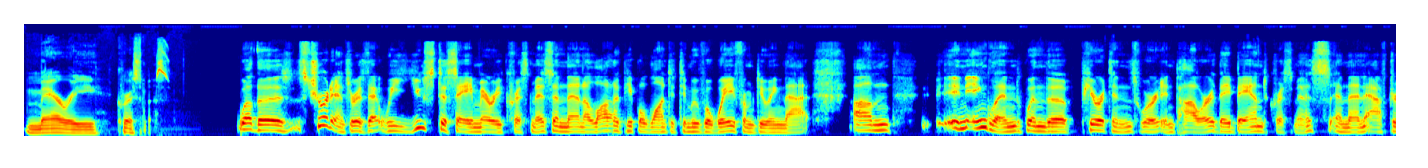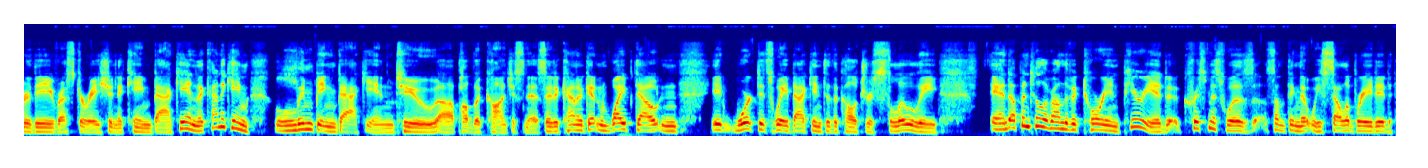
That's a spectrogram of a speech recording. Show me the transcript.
Merry Christmas? Well, the short answer is that we used to say Merry Christmas, and then a lot of people wanted to move away from doing that. Um, in England, when the Puritans were in power, they banned Christmas. And then after the Restoration, it came back in. It kind of came limping back into uh, public consciousness. It had kind of getting wiped out and it worked its way back into the culture slowly. And up until around the Victorian period, Christmas was something that we celebrated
